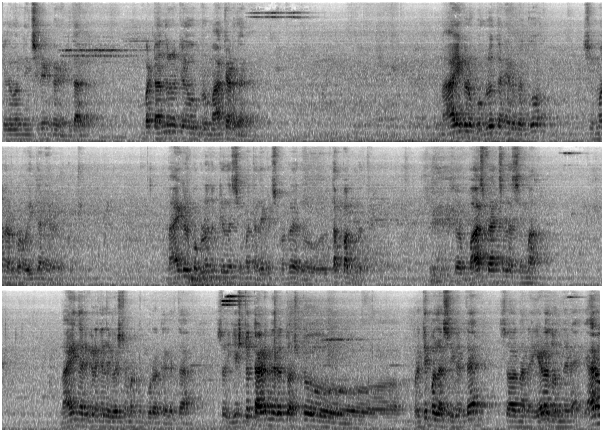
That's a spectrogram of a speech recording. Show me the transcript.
ಕೆಲವೊಂದು ಇನ್ಸಿಡೆಂಟ್ಗಳು ನಡೆದಾಗ. ಬಟ್ ಅಂದ್ರೂ ಕೆಲವೊಬ್ರು ಮಾತಾಡಿದಾಗ. ನಾಯಿಗಳು ಬೊಗಳುತ್ತಾನೆ ಇರಬೇಕು, ಸಿಂಹ ನಡ್ಕೊಂಡು ಒಯ್ತಾನೆ ಇರಬೇಕು. ನಾಯಿಗಳು ಬೊಗಳೋದಕ್ಕೆಲ್ಲ ಸಿಂಹ ತಲೆಗೆಡಿಸ್ಕೊಂಡ್ರೆ ಅದು ತಪ್ಪಾಗ್ಬಿಡುತ್ತೆ. ಸೊ ಬಾಸ್ ಎಲ್ಲ ಸಿಂಹ. ನಾಯಿ ನರಿಗಳಿಗೆಲ್ಲ ಯೋಚನೆ ಮಾಡ್ಕೊಂಡು ಕೂರೋಕ್ಕಾಗತ್ತಾ? ಸೊ ಎಷ್ಟು ತಾಳ್ಮೆ ಇರುತ್ತೋ ಅಷ್ಟು ಪ್ರತಿಫಲ ಸಿಗುತ್ತೆ. ಸೊ ನಾನು ಹೇಳೋದು ಒಂದೇ ಯಾರು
